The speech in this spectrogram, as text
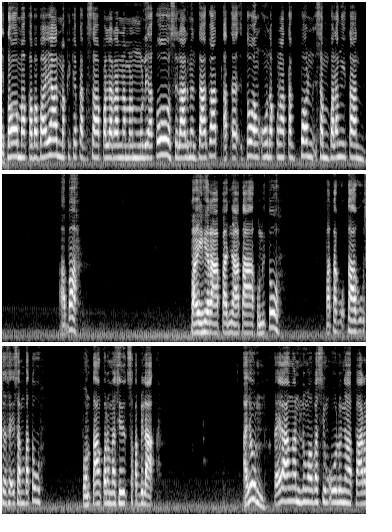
Ito mga kababayan, makikipagsapalaran naman muli ako sa ilalim ng dagat at uh, ito ang una ko natagpon, isang balangitan. Aba, pahihirapan yata ako nito. Patago-tago siya sa isang bato. Puntahan ko naman siya sa kabila. Ayun, kailangan lumabas yung ulo niya para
